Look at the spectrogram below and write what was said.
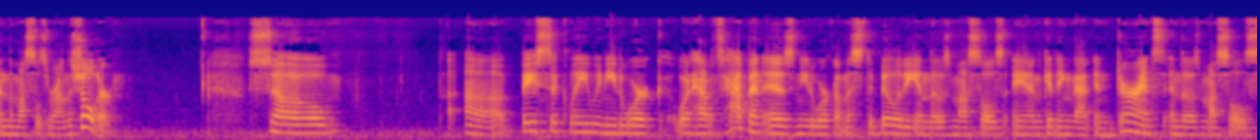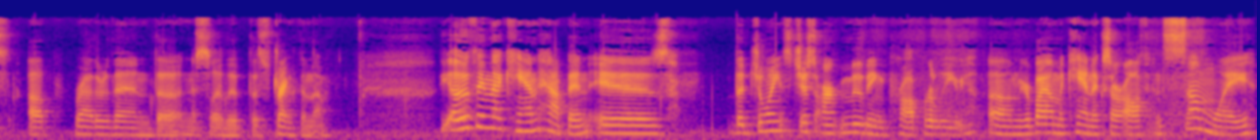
and the muscles around the shoulder. So uh, basically, we need to work. What happens happen is need to work on the stability in those muscles and getting that endurance in those muscles up rather than the necessarily the strength in them. The other thing that can happen is the joints just aren't moving properly. Um, your biomechanics are off in some way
